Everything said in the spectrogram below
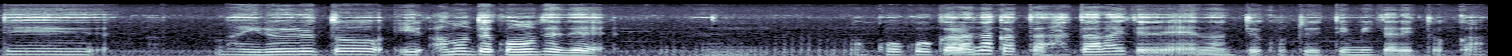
でまあいろいろとあの手この手で、高校からなかったら働いてねなんていうこと言ってみたりとか。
